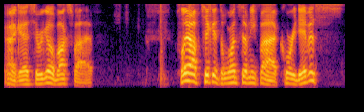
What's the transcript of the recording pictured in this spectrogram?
All right, guys, here we go. Box five. Playoff ticket to 175. Corey Davis.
